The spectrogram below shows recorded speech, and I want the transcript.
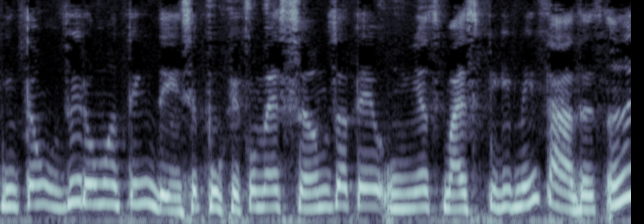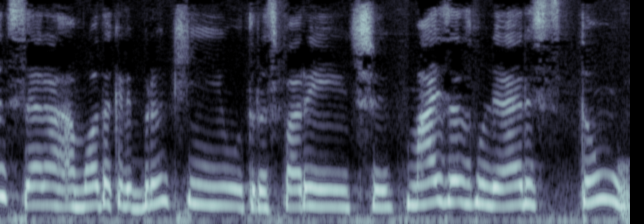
Então virou uma tendência porque começamos a ter unhas mais pigmentadas. Antes era a moda aquele branquinho, transparente, mas as mulheres estão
